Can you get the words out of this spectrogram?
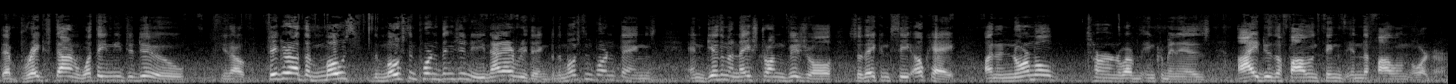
that breaks down what they need to do. You know, figure out the most the most important things you need, not everything, but the most important things, and give them a nice strong visual so they can see, okay, on a normal turn or whatever the increment is, I do the following things in the following order.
